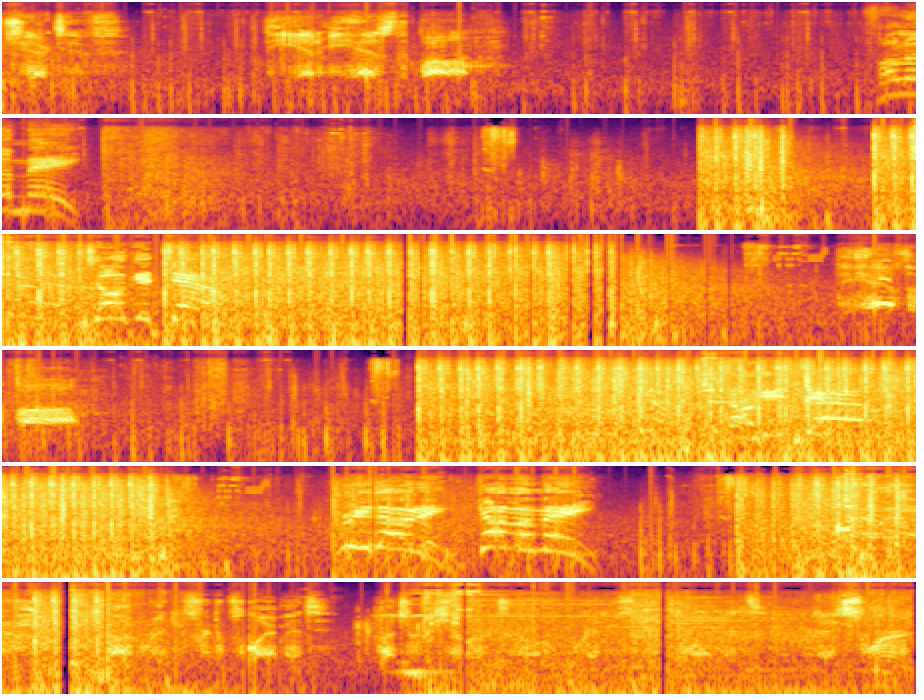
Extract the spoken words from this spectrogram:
objective. The enemy has the bomb. Follow me! Target down! They have the bomb. Target down! Reloading! Cover me! Not ready for deployment. Hunter killer drone ready for deployment. Nice work.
